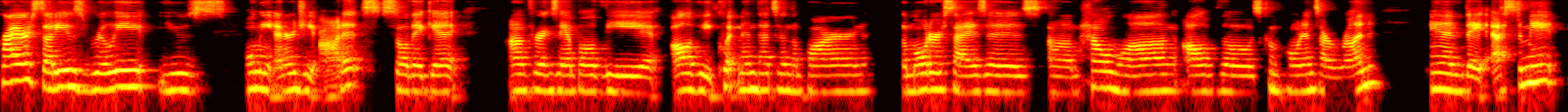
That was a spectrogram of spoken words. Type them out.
prior studies really use only energy audits. So they get, um, for example, the all of the equipment that's in the barn, the motor sizes, um, how long all of those components are run, and they estimate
